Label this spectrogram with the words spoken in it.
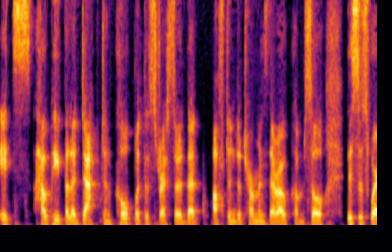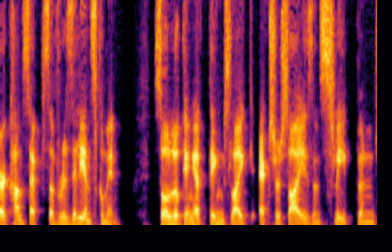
It's how people adapt and cope with the stressor that often determines their outcome. So this is where concepts of resilience come in. So looking at things like exercise and sleep and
